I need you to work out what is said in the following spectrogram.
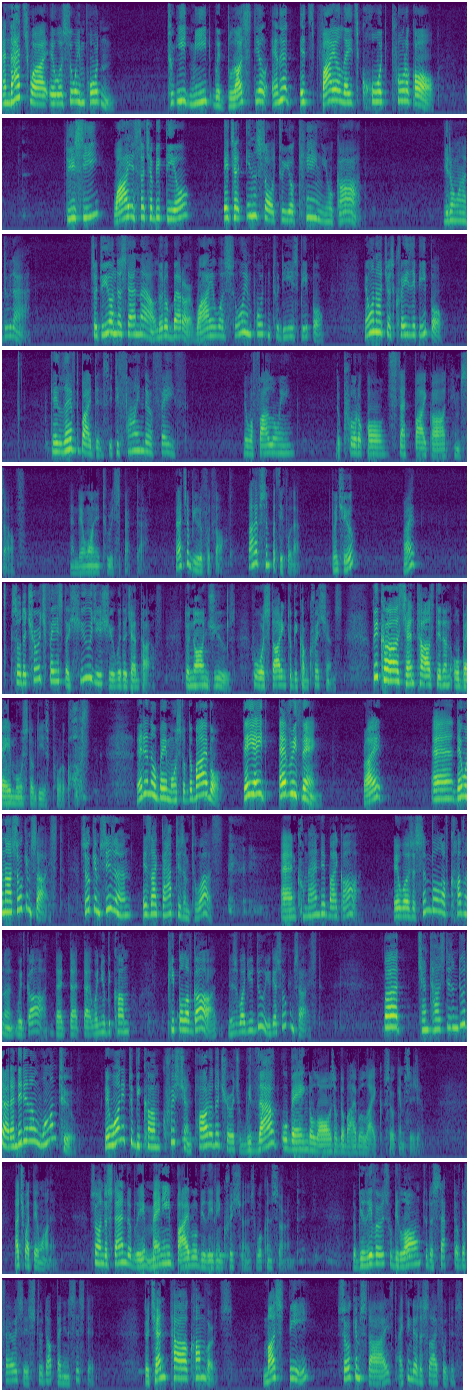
And that's why it was so important to eat meat with blood still in it. It violates court protocol. Do you see why it's such a big deal? It's an insult to your king, your God. You don't want to do that. So, do you understand now a little better why it was so important to these people? They were not just crazy people, they lived by this, it defined their faith. They were following the protocol set by God Himself, and they wanted to respect that. That's a beautiful thought. I have sympathy for them. Don't you? Right? So the church faced a huge issue with the Gentiles, the non Jews, who were starting to become Christians, because Gentiles didn't obey most of these protocols. They didn't obey most of the Bible. They ate everything, right? And they were not circumcised. Circumcision is like baptism to us and commanded by God. It was a symbol of covenant with God that, that, that when you become people of God, this is what you do you get circumcised. But Gentiles didn't do that, and they didn't want to. They wanted to become Christian, part of the church, without obeying the laws of the Bible, like circumcision. That's what they wanted. So, understandably, many Bible believing Christians were concerned. The believers who belonged to the sect of the Pharisees stood up and insisted the Gentile converts must be circumcised. I think there's a slide for this.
